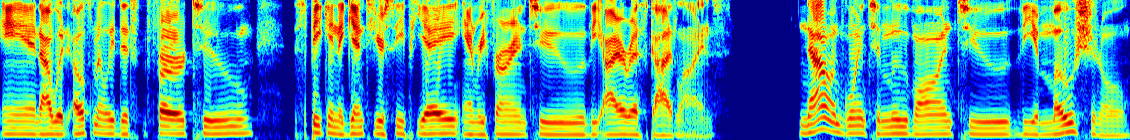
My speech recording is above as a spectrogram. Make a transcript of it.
And I would ultimately defer to speaking again to your CPA and referring to the IRS guidelines. Now I'm going to move on to the emotional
